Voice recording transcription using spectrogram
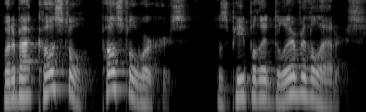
What about coastal postal workers, those people that deliver the letters?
